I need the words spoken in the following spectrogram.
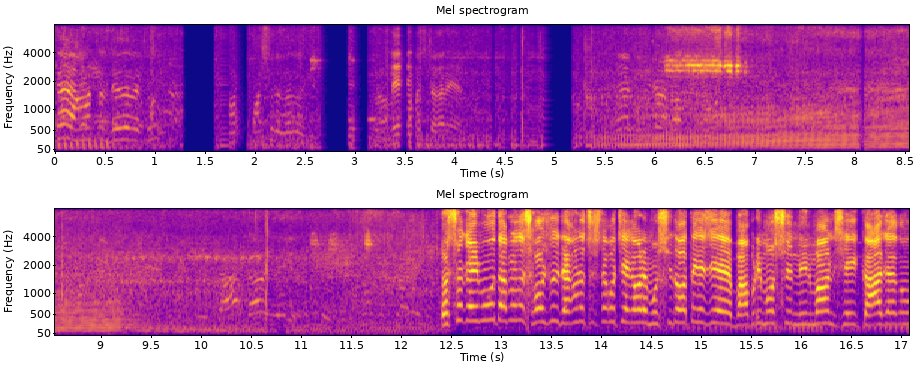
হ্যাঁ আমারটা দিয়ে দেবেন একটু আমার পাঁচশো টাকা লাগবে দর্শক, এই মুহূর্তে আপনাদের সরাসরি দেখানোর চেষ্টা করছি একেবারে মুর্শিদাবাদ থেকে যে বাবরি মসজিদ নির্মাণ, সেই কাজ এখন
